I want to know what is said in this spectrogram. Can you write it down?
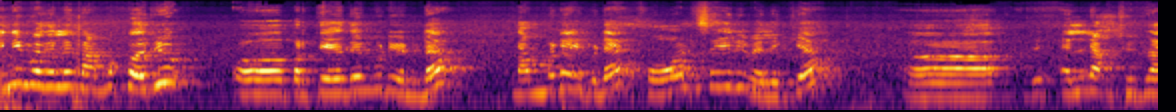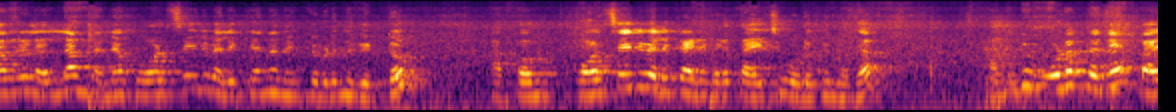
ഇനി മുതൽ നമുക്കൊരു പ്രത്യേകതയും കൂടിയുണ്ട് നമ്മുടെ ഇവിടെ ഹോൾസെയിൽ വിലയ്ക്ക് എല്ലാം ചുരിദാറുകളെല്ലാം തന്നെ ഹോൾസെയിൽ വിലയ്ക്ക് തന്നെ നിങ്ങൾക്ക് ഇവിടുന്ന് കിട്ടും. അപ്പം ഹോൾസെയിൽ വിലയ്ക്കാണ് ഇവിടെ തയ്ച്ച് കൊടുക്കുന്നത്. അതിന്റെ കൂടെ തന്നെ ബൈ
